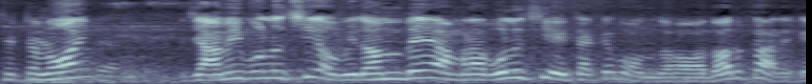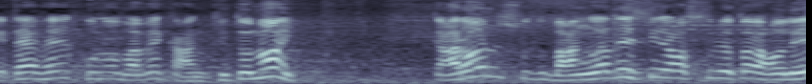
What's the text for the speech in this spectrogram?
সেটা নয় যে আমি বলেছি অবিলম্বে আমরা বলেছি এটাকে বন্ধ হওয়া দরকার। এটা কোনোভাবে কাঙ্ক্ষিত নয়। কারণ শুধু বাংলাদেশের অস্থিরতা হলে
